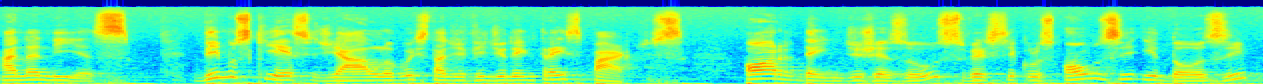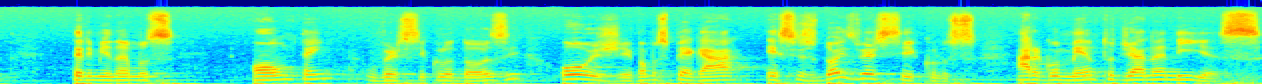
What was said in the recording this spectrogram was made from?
Ananias. Vimos que esse diálogo está dividido em três partes. Ordem de Jesus, versículos 11 e 12. Terminamos ontem o versículo 12. Hoje vamos pegar esses dois versículos, argumento de Ananias,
